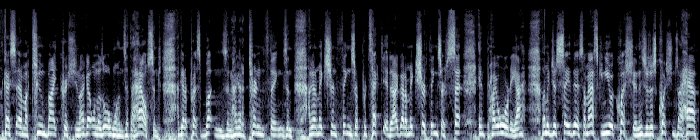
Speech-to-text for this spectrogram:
like I said, I'm a two mic Christian. I got one of those old ones at the house, and I got to press buttons, and I got to turn things, and I got to make sure things are protected. I've got to make sure things are set in priority. I, let me just say this I'm asking you a question. These are just questions I have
